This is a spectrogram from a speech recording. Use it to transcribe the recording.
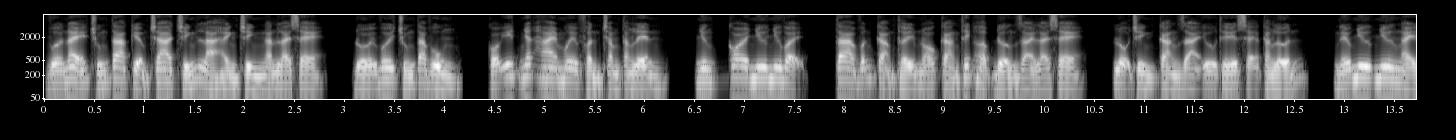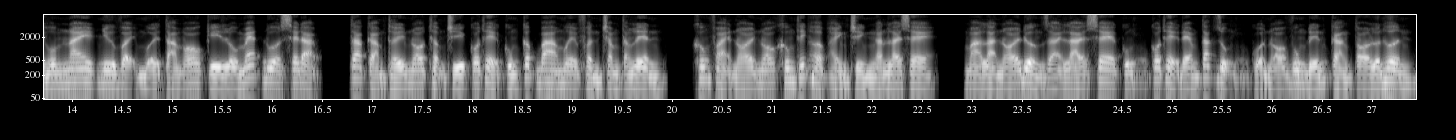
Vừa nãy chúng ta kiểm tra chính là hành trình ngắn lái xe, đối với chúng ta vùng, có ít nhất 20% tăng lên, nhưng coi như như vậy, ta vẫn cảm thấy nó càng thích hợp đường dài lái xe, lộ trình càng dài ưu thế sẽ càng lớn. Nếu như như ngày hôm nay như vậy 18 o km đua xe đạp, ta cảm thấy nó thậm chí có thể cung cấp 30% tăng lên, không phải nói nó không thích hợp hành trình ngắn lái xe, mà là nói đường dài lái xe cũng có thể đem tác dụng của nó vung đến càng to lớn hơn,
